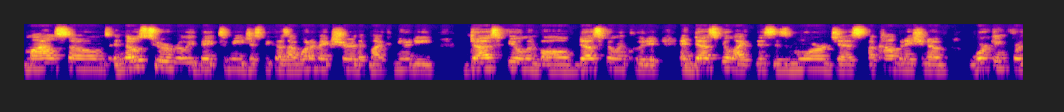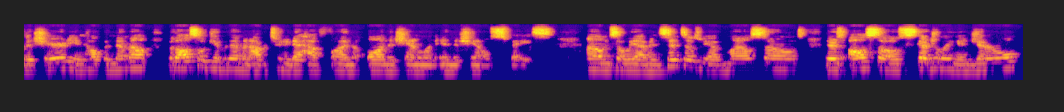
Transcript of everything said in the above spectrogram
milestones, and those two are really big to me just because I want to make sure that my community does feel involved, does feel included, and does feel like this is more just a combination of working for the charity and helping them out, but also giving them an opportunity to have fun on the channel and in the channel space. Um, so we have incentives, we have milestones. There's also scheduling in general.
